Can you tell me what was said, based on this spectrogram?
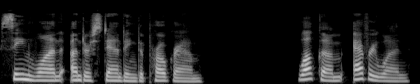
Scene 1 Understanding the Program. Welcome, everyone.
